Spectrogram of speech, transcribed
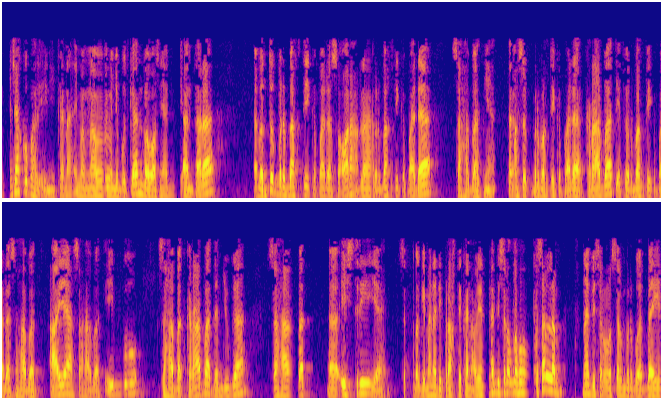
mencakup hal ini karena Imam Nawawi menyebutkan bahwasanya di antara bentuk berbakti kepada seorang adalah berbakti kepada sahabatnya. Termasuk berbakti kepada kerabat, yaitu berbakti kepada sahabat ayah, sahabat ibu, sahabat kerabat, dan juga sahabat uh, istri, ya. Sebagaimana dipraktikkan oleh Nabi Shallallahu Alaihi Wasallam. Nabi Shallallahu Alaihi Wasallam berbuat baik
